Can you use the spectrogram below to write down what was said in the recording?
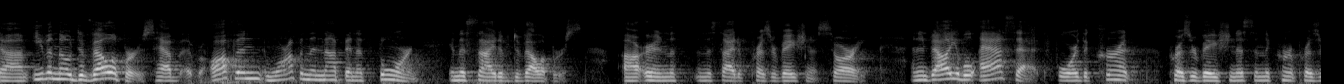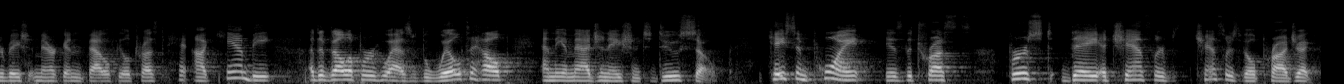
um, even though developers have often more often than not been a thorn in the side of developers uh, or in the, in the side of preservationists sorry an invaluable asset for the current preservationists and the current preservation american battlefield trust uh, can be a developer who has the will to help and the imagination to do so. Case in point is the trust's first day at Chancellors, chancellorsville project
